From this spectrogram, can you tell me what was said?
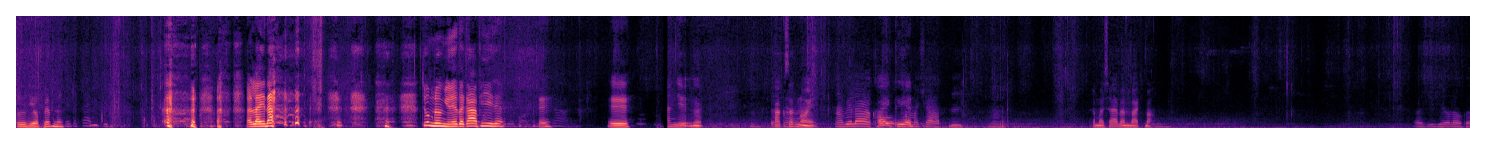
เออเดี๋ยวแป๊บนึงในตะกร้าที่เก็บอะไรนะ จุ่มหนึ่งอยู่ในตะกร้าพี่ใช่เออเอออันเยอะเลย พักสักหน่อย หาเวลาคลายเครียด ธรรมชาติอืมนะ ธรรมชาติบำบัดบ่ อายุเยอะเราก็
